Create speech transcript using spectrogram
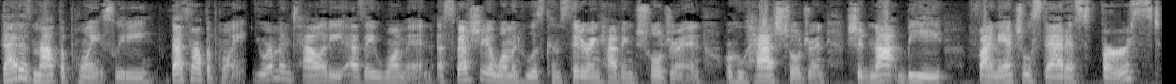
That is not the point, sweetie. That's not the point. Your mentality as a woman, especially a woman who is considering having children or who has children, should not be financial status first,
